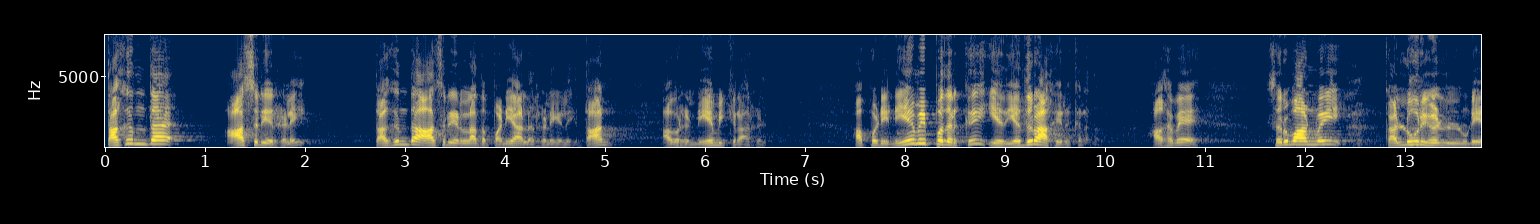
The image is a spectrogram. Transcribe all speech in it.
தகுந்த ஆசிரியர்களை தகுந்த ஆசிரியர் இல்லாத பணியாளர்களை தான் அவர்கள் நியமிக்கிறார்கள். அப்படி நியமிப்பதற்கு இது எதிராக இருக்கிறது. ஆகவே சிறுபான்மை கல்லூரிகளுடைய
